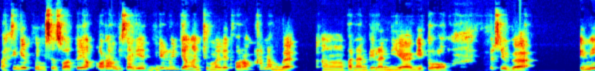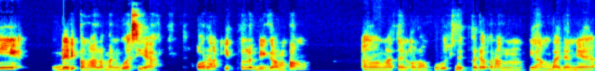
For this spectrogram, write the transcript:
pasti dia punya sesuatu yang orang bisa lihat. Jadi lu jangan cuma lihat orang karena mbak uh, penampilan dia gitu loh. Terus juga ini dari pengalaman gue sih ya orang itu lebih gampang uh, ngatain orang kurus daripada orang yang badannya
